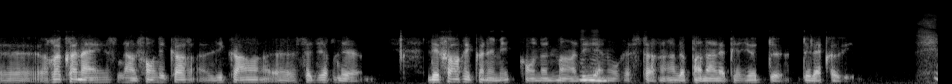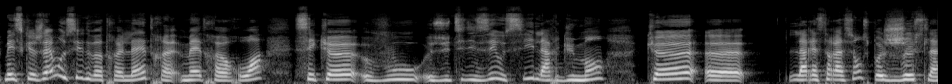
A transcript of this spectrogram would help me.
euh, reconnaissent, dans le fond, l'écart, l'écart c'est-à-dire l'effort économique qu'on a demandé à mm-hmm. nos restaurants là, pendant la période de, de la COVID. Mais ce que j'aime aussi de votre lettre, Maître Roy, c'est que vous utilisez aussi l'argument que euh, la restauration, c'est pas juste la,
